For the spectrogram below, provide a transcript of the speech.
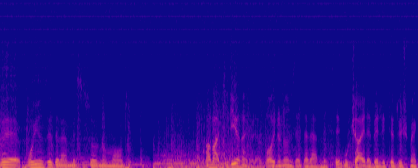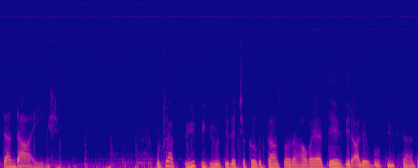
Ve boyun zedelenmesi sorunum oldu. Ama Gideon'a göre boynunun zedelenmesi uçağıyla birlikte düşmekten daha iyiymiş. Uçak büyük bir gürültüyle çakıldıktan sonra havaya dev bir alev bulutu yükseldi.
